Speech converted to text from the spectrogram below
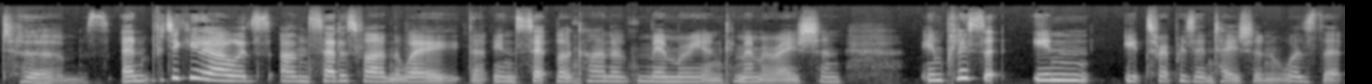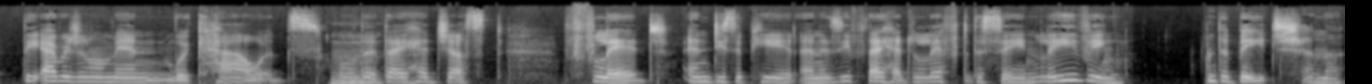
terms. And particularly, I was unsatisfied in the way that in settler kind of memory and commemoration, implicit in its representation was that the Aboriginal men were cowards or that mm. they had just fled and disappeared, and as if they had left the scene, leaving the beach and the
